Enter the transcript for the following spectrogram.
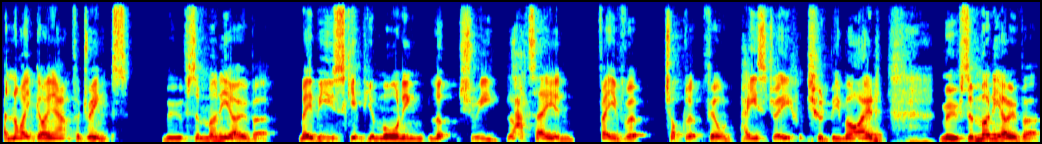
a night going out for drinks, move some money over. Maybe you skip your morning luxury latte and favorite chocolate filled pastry, which would be mine, move some money over.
